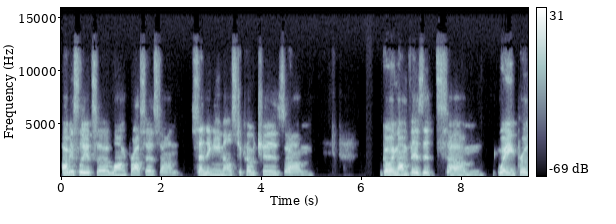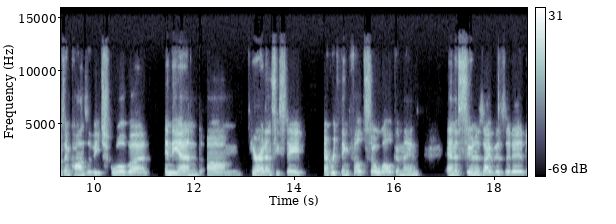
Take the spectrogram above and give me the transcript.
obviously it's a long process. Um, sending emails to coaches, um, going on visits, um, weighing pros and cons of each school. But in the end, um, here at NC State, everything felt so welcoming. And as soon as I visited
